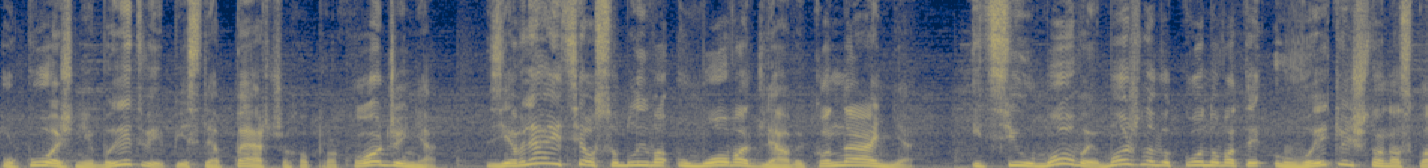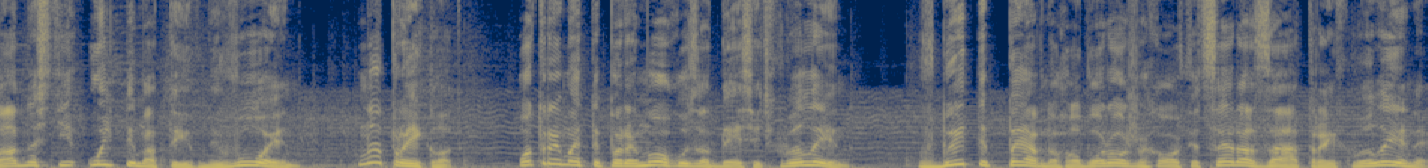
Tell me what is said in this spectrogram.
У кожній битві після першого проходження з'являється особлива умова для виконання, і ці умови можна виконувати виключно на складності ультимативний воїн. Наприклад, отримайте перемогу за 10 хвилин, вбити певного ворожого офіцера за 3 хвилини,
